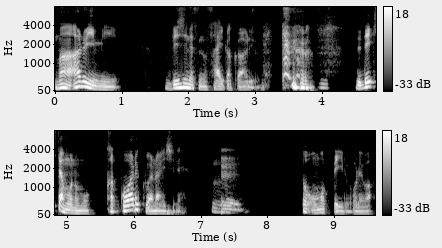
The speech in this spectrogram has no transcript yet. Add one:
まあ、ある意味、ビジネスの才覚あるよね。で、できたものもかっこ悪くはないしね、うんうん。と思っている、俺は。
